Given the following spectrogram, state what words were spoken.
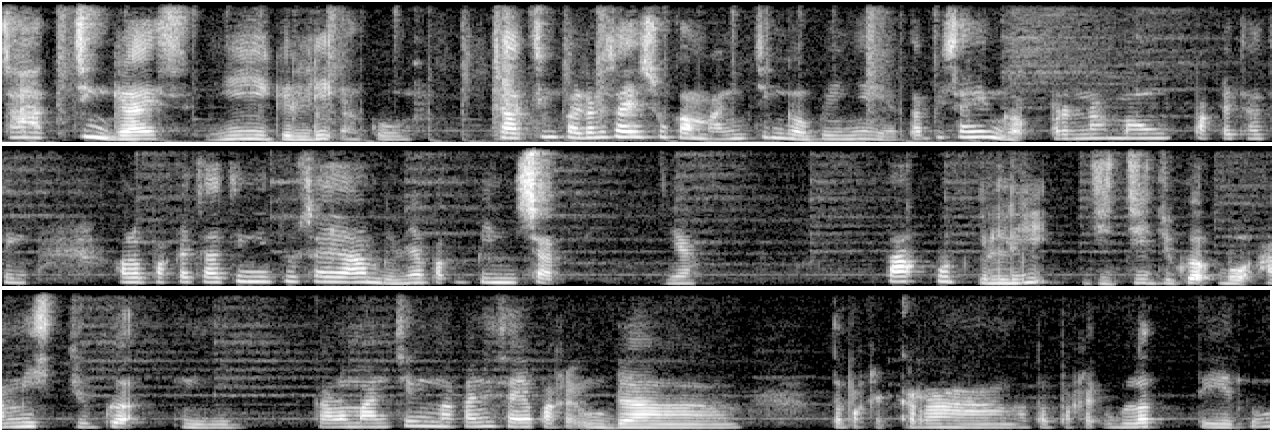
Cacing guys. Ih, geli aku. Cacing padahal saya suka mancing hobinya ya. Tapi saya nggak pernah mau pakai cacing. Kalau pakai cacing itu saya ambilnya pakai pinset. Ya, takut geli. Jijik juga bau amis juga. Ini kalau mancing makanya saya pakai udang atau pakai kerang atau pakai ulet itu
